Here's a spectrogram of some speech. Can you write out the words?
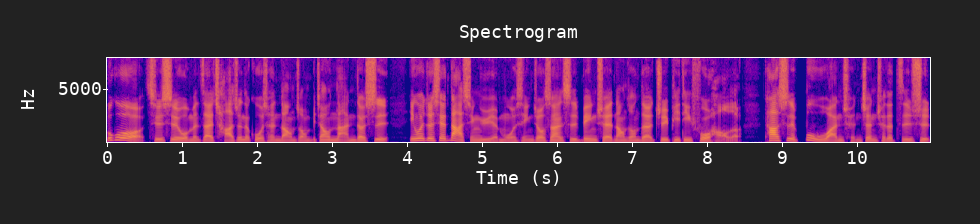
不过，其实我们在查证的过程当中比较难的是，因为这些大型语言模型，就算是冰雀当中的 GPT-4 好了，它是不完全正确的资讯。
